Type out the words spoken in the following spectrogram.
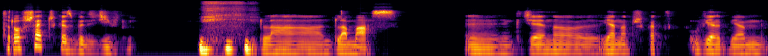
troszeczkę zbyt dziwni dla, dla mas. Y, gdzie no ja na przykład uwielbiam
